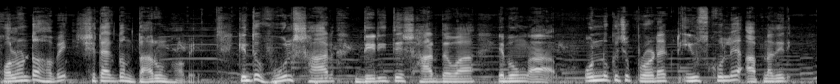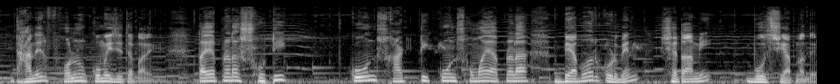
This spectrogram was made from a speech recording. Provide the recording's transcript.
ফলনটা হবে, সেটা একদম দারুণ হবে। কিন্তু ভুল সার, দেরিতে সার দেওয়া এবং অন্য কিছু প্রোডাক্ট ইউজ করলে আপনাদের ধানের ফলন কমে যেতে পারে। তাই আপনারা সঠিক কোন সারটি কোন সময় আপনারা ব্যবহার করবেন, সেটা আমি বলছি আপনাদের।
